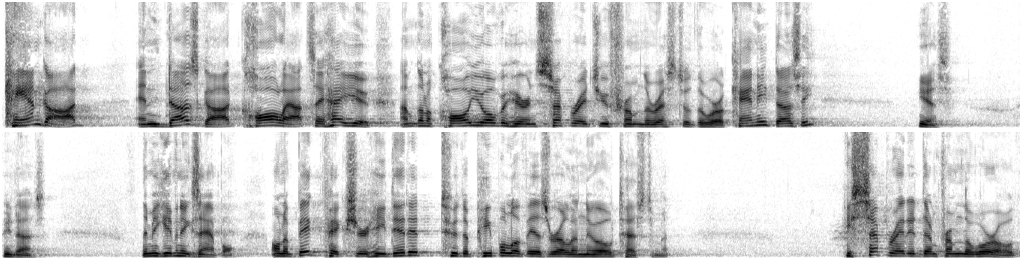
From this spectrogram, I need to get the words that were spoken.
Can God and does God call out, say, hey, you, I'm going to call you over here and separate you from the rest of the world? Can He? Does He? Yes, He does. Let me give an example. On a big picture, He did it to the people of Israel in the Old Testament. He separated them from the world.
